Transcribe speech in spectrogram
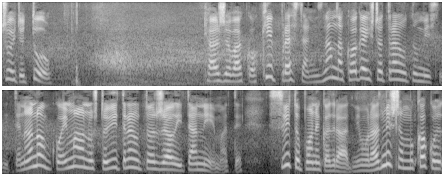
Čujte to. Kaže ovako, ok, prestani, znam na koga i što trenutno mislite. Na onog koji ima ono što vi trenutno želite, a nemate. Svi to ponekad radimo. Razmišljamo kako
